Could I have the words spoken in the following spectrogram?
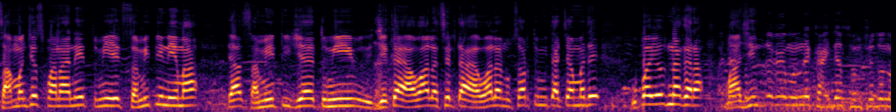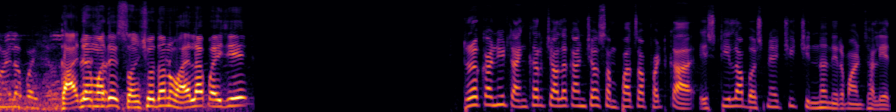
सामंजस्यपणाने तुम्ही एक समिती नेमा. त्या समितीचे तुम्ही जे काय अहवाल असेल त्या अहवालानुसार तुम्ही त्याच्यामध्ये उपाययोजना करा. माझी काय म्हणणं आहे, कायद्यात संशोधन व्हायला पाहिजे. कायद्यामध्ये संशोधन व्हायला पाहिजे. ट्रक आणि टँकर चालकांच्या संपाचा फटका एस टीला बसण्याची चिन्ह निर्माण झाली आहेत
